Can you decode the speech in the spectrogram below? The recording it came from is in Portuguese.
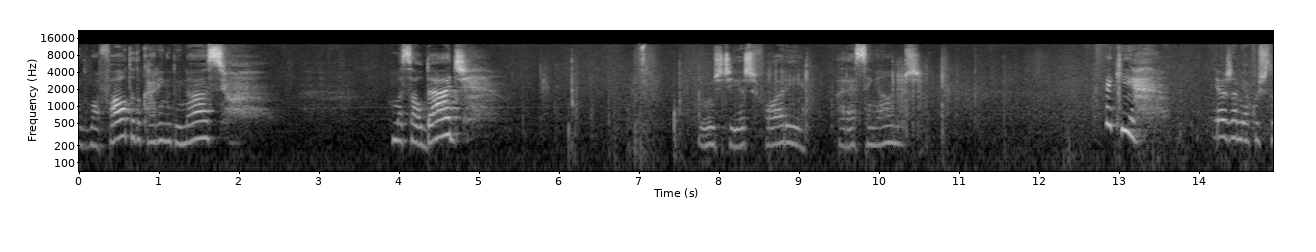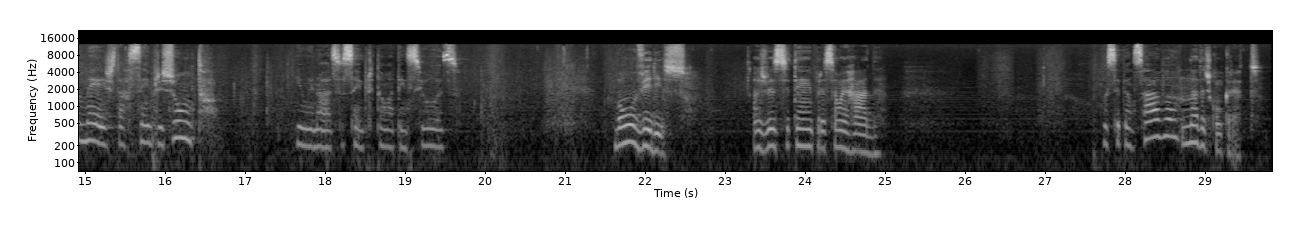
Sinto uma falta do carinho do Inácio. Uma saudade. Uns dias fora e parecem anos. É que eu já me acostumei a estar sempre junto. E o Inácio sempre tão atencioso. Bom ouvir isso. Às vezes você tem a impressão errada. Você pensava? Nada de concreto.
